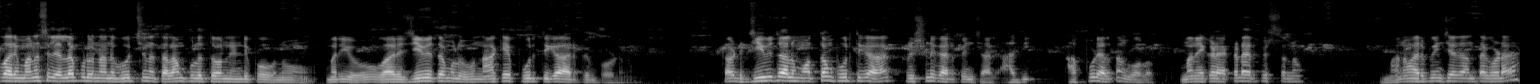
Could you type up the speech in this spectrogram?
వారి మనసులు ఎల్లప్పుడూ నన్ను గూర్చిన తలంపులతో నిండిపోవును మరియు వారి జీవితములు నాకే పూర్తిగా అర్పింపవడం కాబట్టి జీవితాలు మొత్తం పూర్తిగా కృష్ణుడికి అర్పించాలి. అది అప్పుడు వెళ్తాం గోలోకం. మనం ఇక్కడ ఎక్కడ అర్పిస్తున్నాం? మనం అర్పించేదంతా కూడా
